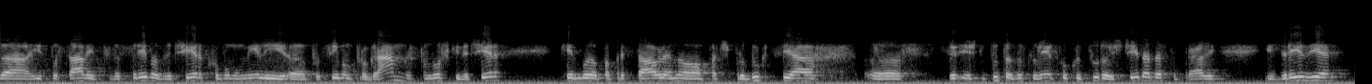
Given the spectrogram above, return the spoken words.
za izpostaviti v sredo zvečer, ko bomo imeli uh, poseben program, etnološki večer, kjer bojo pa predstavljeno pač produkcija uh, Inštituta za slovensko kulturo iz Čeda, da se pravi izrezje. Eh,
